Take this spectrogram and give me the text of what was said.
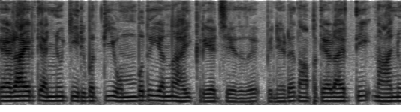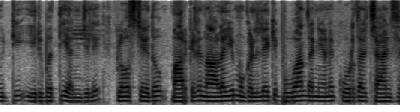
ഏഴായിരത്തി അഞ്ഞൂറ്റി ഇരുപത്തി ഒമ്പത് എന്ന ഹൈ ക്രിയേറ്റ് ചെയ്തത്. പിന്നീട് നാൽപ്പത്തി ഏഴായിരത്തി നാനൂറ്റി ഇരുപത്തി അഞ്ചിൽ ക്ലോസ് ചെയ്തു. മാർക്കറ്റ് നാളെയും മുകളിലേക്ക് പോകാൻ തന്നെയാണ് കൂടുതൽ ചാൻസ്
